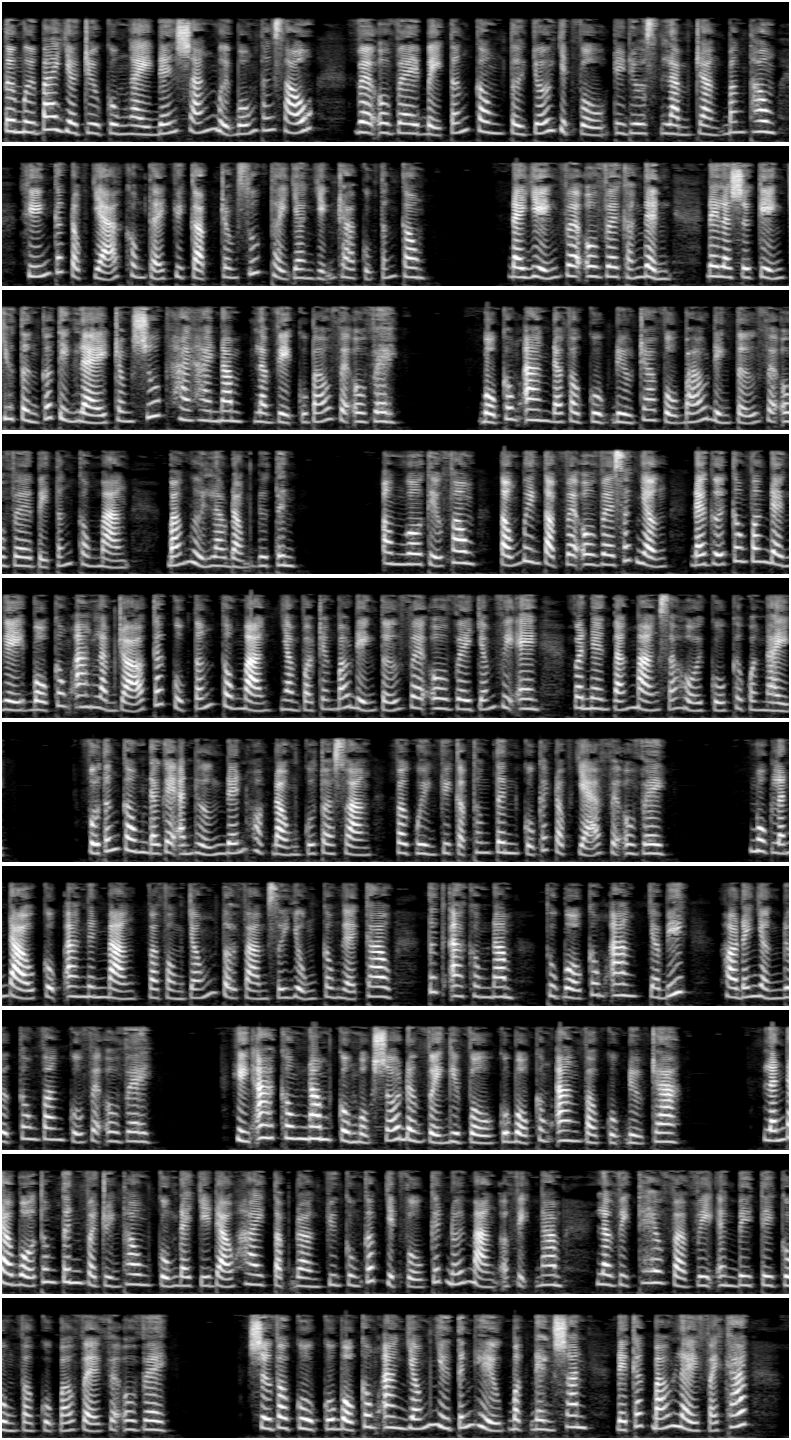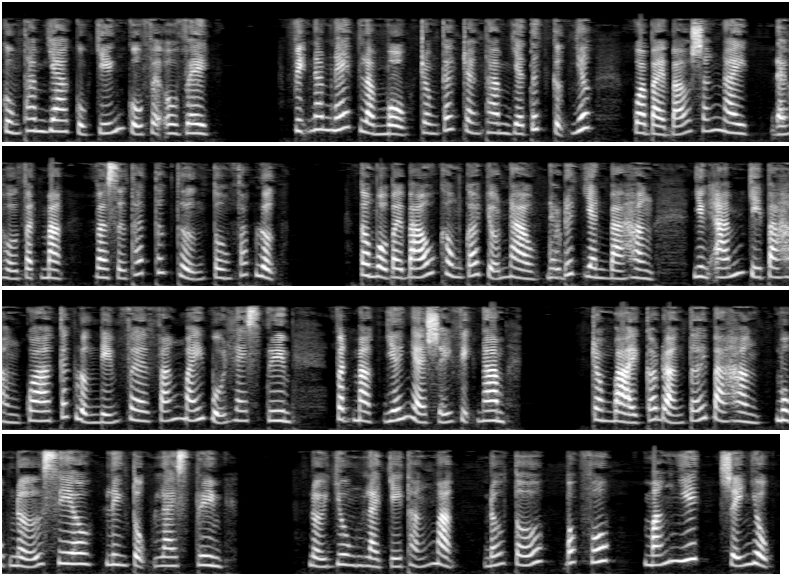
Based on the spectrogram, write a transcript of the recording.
Từ 13 giờ chiều cùng ngày đến sáng 14 tháng 6, VOV bị tấn công từ chối dịch vụ Reduce làm tràn băng thông, khiến các độc giả không thể truy cập trong suốt thời gian diễn ra cuộc tấn công. Đại diện VOV khẳng định đây là sự kiện chưa từng có tiền lệ trong suốt 22 năm làm việc của báo VOV. Bộ Công an đã vào cuộc điều tra vụ báo điện tử VOV bị tấn công mạng, báo Người Lao động đưa tin. Ông Ngô Thiệu Phong, Tổng biên tập VOV xác nhận đã gửi công văn đề nghị Bộ Công an làm rõ các cuộc tấn công mạng nhằm vào trang báo điện tử vov.vn và nền tảng mạng xã hội của cơ quan này. Vụ tấn công đã gây ảnh hưởng đến hoạt động của tòa soạn và quyền truy cập thông tin của các độc giả về OV. Một lãnh đạo Cục An ninh mạng và Phòng chống tội phạm sử dụng công nghệ cao, tức A05, thuộc Bộ Công an cho biết họ đã nhận được công văn của VOV. Hiện A05 cùng một số đơn vị nghiệp vụ của Bộ Công an vào cuộc điều tra. Lãnh đạo Bộ Thông tin và Truyền thông cũng đã chỉ đạo hai tập đoàn chuyên cung cấp dịch vụ kết nối mạng ở Việt Nam là Viettel và VNPT cùng vào cuộc bảo vệ VOV. Sự vào cuộc của Bộ Công an giống như tín hiệu bật đèn xanh để các báo lệ phải khác, cùng tham gia cuộc chiến của VOV. Việt Nam Net là một trong các trang tham gia tích cực nhất qua bài báo sáng nay, Đại hội vạch mặt và sự thách thức thượng tôn pháp luật. Toàn bộ bài báo không có chỗ nào nêu đích danh bà Hằng, nhưng ám chỉ bà Hằng qua các luận điểm phê phán mấy buổi livestream, vạch mặt giới nghệ sĩ Việt Nam. Trong bài có đoạn tới bà Hằng, một nữ CEO liên tục livestream. Nội dung là chỉ thẳng mặt, đấu tố, bóc phốt, mắng nhiếc, sỉ nhục.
